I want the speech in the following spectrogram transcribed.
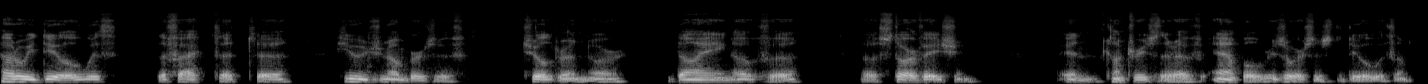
How do we deal with the fact that uh, huge numbers of children are dying of uh, uh, starvation in countries that have ample resources to deal with them?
